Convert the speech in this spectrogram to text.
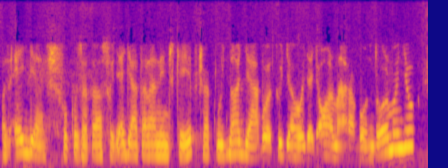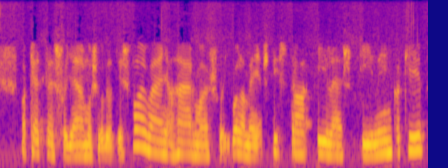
az egyes fokozat az, hogy egyáltalán nincs kép, csak úgy nagyjából tudja, hogy egy almára gondol mondjuk, a kettes, hogy elmosódott és falvány, a hármas, hogy valamelyes tiszta, éles, élénk a kép,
